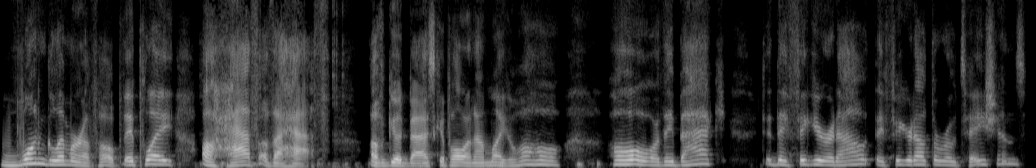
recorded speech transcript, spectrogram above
one glimmer of hope. They play a half of a half of good basketball, and I'm like, oh, oh, are they back? Did they figure it out? They figured out the rotations.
